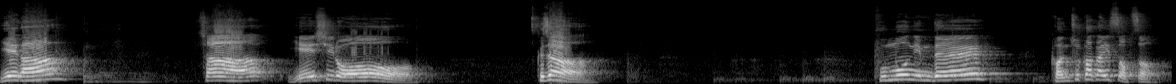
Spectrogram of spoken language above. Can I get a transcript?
이해가? 자, 예시로 그죠? 부모님들 건축가가 있어 없어?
